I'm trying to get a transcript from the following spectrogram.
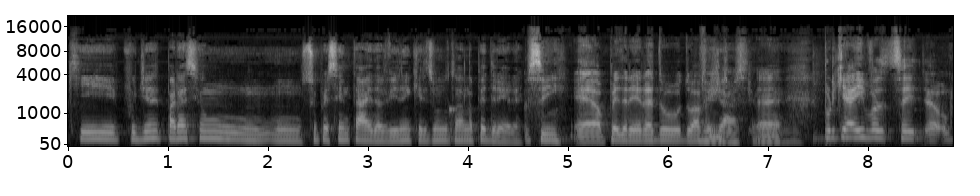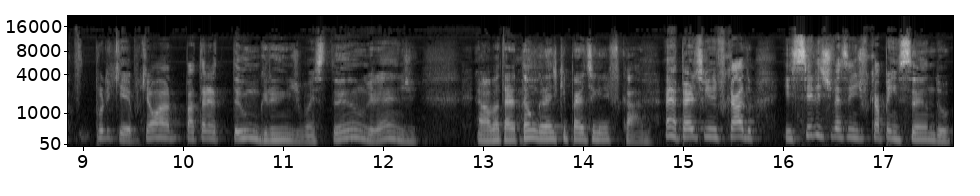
que podia parece um, um Super Sentai da vida em que eles vão lutar na pedreira. Sim, é a pedreira do, do Avengers. Jasper, é. né? Porque aí você. Por quê? Porque é uma batalha tão grande, mas tão grande. É uma batalha tão grande que perde significado. É, perde significado. E se eles tivessem de ficar pensando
